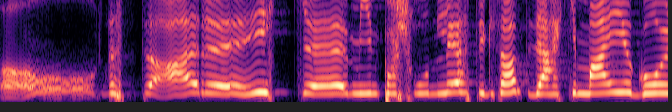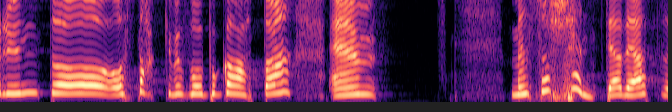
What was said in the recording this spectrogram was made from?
Oh, dette er uh, ikke min personlighet. ikke sant? Det er ikke meg å gå rundt og, og snakke med folk på gata. Um, men så kjente jeg det at,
